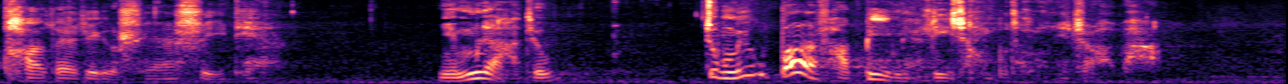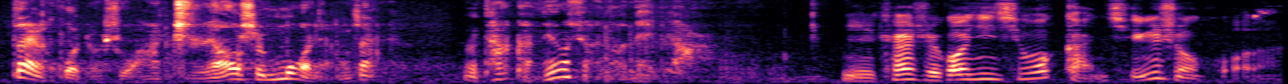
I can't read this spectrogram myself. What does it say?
他在这个实验室一天，你们俩就就没有办法避免立场不同，你知道吧？再或者说啊，只要是莫良在，那他肯定选择那边。你开始关心起我感情生活了，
